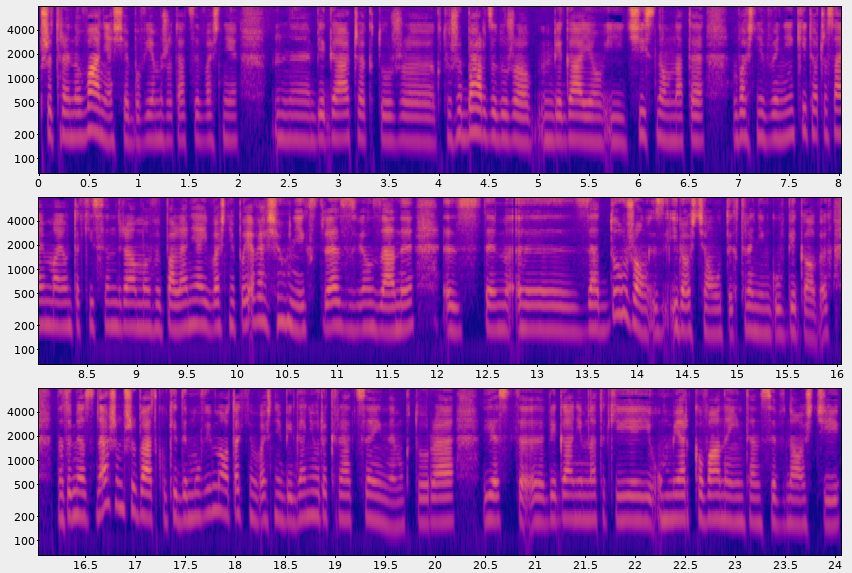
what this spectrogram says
przetrenowania się, bo wiem, że tacy właśnie mm, biegacze, którzy, którzy bardzo dużo biegają i cisną na te właśnie wyniki, to czasami mają taki syndrom wypalenia i właśnie pojawia się u nich stres związany z tym y, za dużą ilością tych treningów biegowych. Natomiast w naszym przypadku, kiedy mówimy o takim właśnie bieganiu rekreacyjnym, które jest y, bieganiem na takiej umiarkowanej intensywności,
